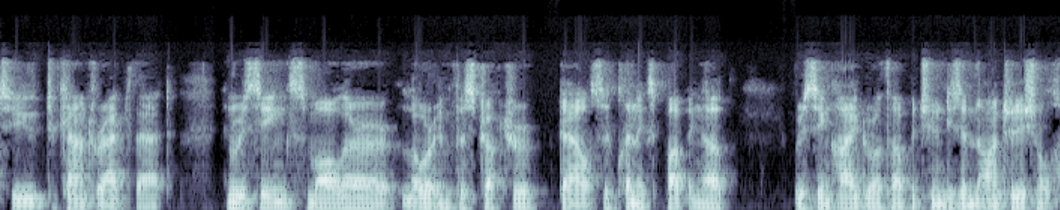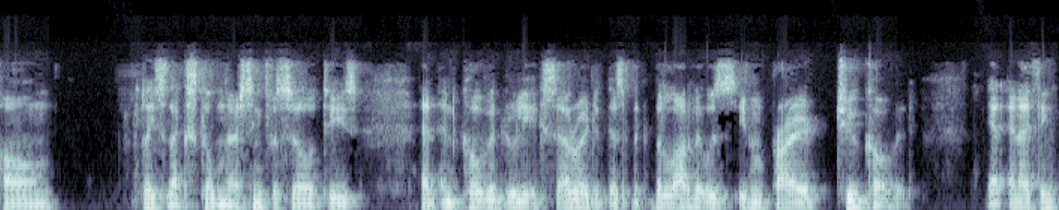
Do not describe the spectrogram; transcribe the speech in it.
to to counteract that. And we're seeing smaller, lower infrastructure dialysis clinics popping up. We're seeing high growth opportunities in non-traditional home, places like skilled nursing facilities. And and COVID really accelerated this, but but a lot of it was even prior to COVID. And and I think,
